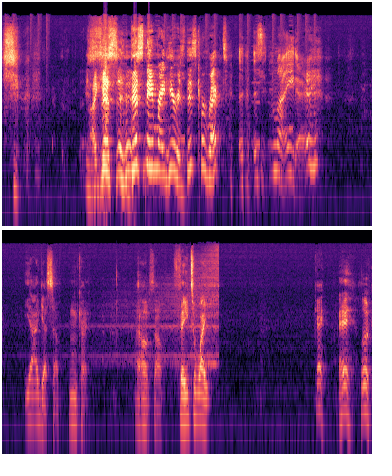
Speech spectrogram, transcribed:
Is I this, guess- this name right here is this correct? Smiter. Yeah, I guess so. Okay. I hope so. Fade to white. Okay, Hey, look,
